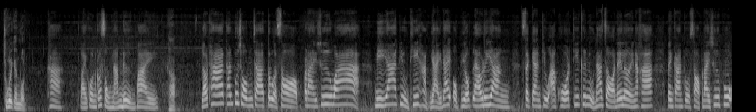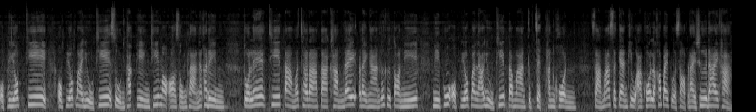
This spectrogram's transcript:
ช่วยกันหมดค่ะ หลายคนก็ส่งน้ำดื่มไป ครับ แล้วถ้าท่านผู้ชมจะตรวจสอบรายชื่อว่า มีญาติอยู่ที่หัดใหญ่ได้อพยพแล้วหรือยัง สแกน QR code ที่ขึ้นอยู่หน้าจอได้เลยนะคะ เป็นการตรวจสอบรายชื่อผู้อพยพที่อพยพมาอยู่ที่ศูนย์พักพิง ที่มอสงขลานครินทร์ตัวเลขที่ตามวัชราตาคำได้รายงานก็คือตอนนี้มีผู้อพยพมาแล้วอยู่ที่ประมาณเกือบ7,000 คน สามารถสแกน QR code แล้วเข้าไปตรวจสอบรายชื่อได้ค่ะ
